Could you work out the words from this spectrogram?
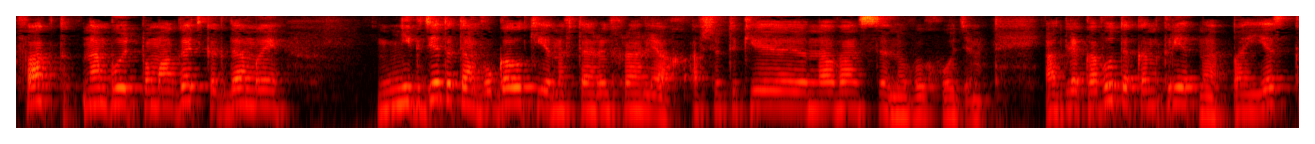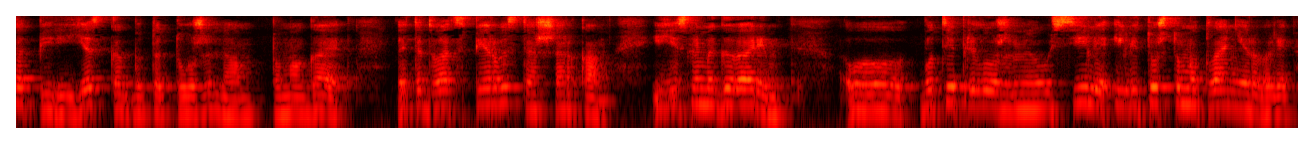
Факт нам будет помогать, когда мы не где-то там в уголке на вторых ролях, а все-таки на авансцену выходим. А для кого-то конкретно поездка, переезд как будто тоже нам помогает. Это 21 старший аркан. И если мы говорим, э, вот те приложенные усилия или то, что мы планировали,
